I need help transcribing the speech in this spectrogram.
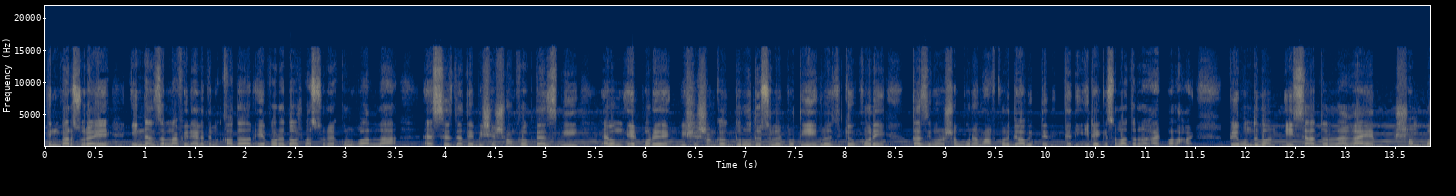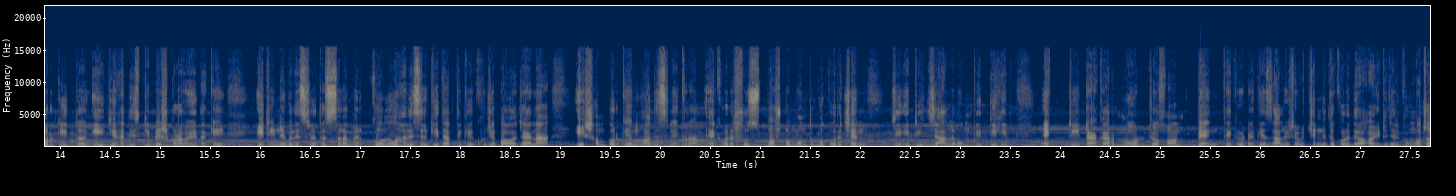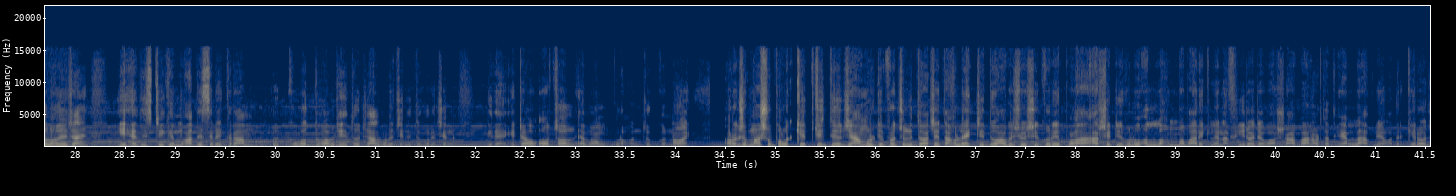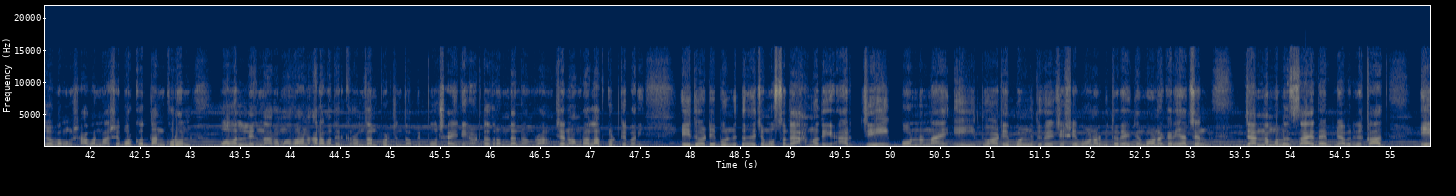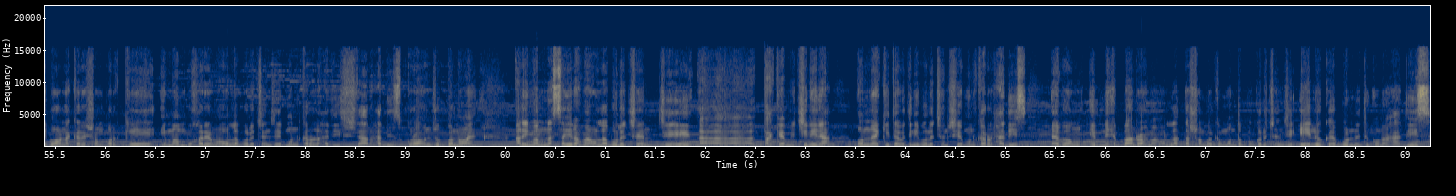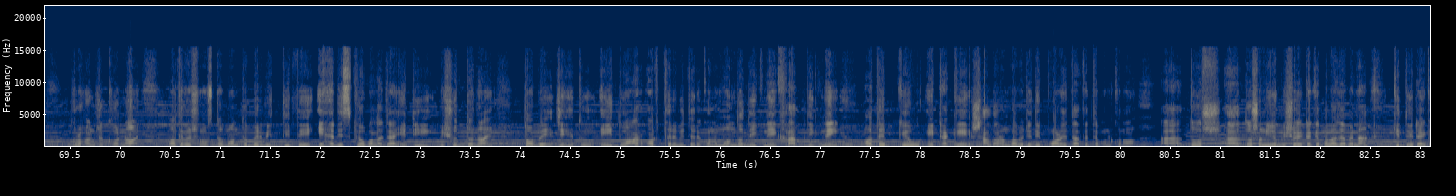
তিনবার সুরায় ইন্নাজাল্লা ফিলাইলাতুল কাদার, এরপরে দশবার সুরায় কুলহু আল্লাহ সেজদাতে বিশেষ সংখ্যক তাজবি এবং এরপরে বিশেষ সংখ্যক দুরুদ রসুলের প্রতি এগুলো যদি কেউ করে তার জীবনের সব গুণা মাফ করে দেওয়া হবে, ইত্যাদি ইত্যাদি। এটাকে সালাতুর রাগায় বলা হয়। প্রিয় বন্ধুগণ, এই সালাতুর রাগায় সম্পর্কিত এই যে হাদিসটি পেশ করা হয়ে থাকে, এটি নেবেল ইসলাতামের কোনো হাদিসের কিতাব থেকে খুঁজে পাওয়া যায় না। এই সম্পর্কে মহাদিস ইকরাম একেবারে সুস্পষ্ট মন্তব্য করেছেন যে এটি জাল এবং ভিত্তিহীন। একটি টাকার নোট যখন ব্যাংক থেকে ওটাকে জাল হিসেবে চিহ্নিত করে দেওয়া হয়, এটা যেরকম অচল হয়ে যায়, এই হাদিসটিকে মহাদিস ইকরাম ঐক্যবদ্ধভাবে যেহেতু জাল বলে চিহ্নিত করেছেন, বিদায়। এটাও অচল এবং গ্রহণযোগ্য নয়। রজব মাস উপলক্ষে তৃতীয় যে আমলটি প্রচলিত আছে, তাহলে একটি দোয়া বেশি বেশি করে পড়া, আর সেটি হলো আল্লাহ বারিক লেনা ফি রজব ও শাবান অর্থাৎ আল্লাহ, আপনি আমাদেরকে রজব এবং শাবান মাসে বরকত দান করুন ওয়াল্লিগ না রমাদান আর আমাদেরকে রমজান পর্যন্ত আপনি পৌঁছাই দিন। অর্থাৎ, রমজান আমরা, যেন আমরা লাভ করতে পারি। এই দোয়াটি বর্ণিত হয়েছে মুস্তাদ আহমদে। আর যেই বর্ণনায় এই দোয়াটি বর্ণিত হয়েছে, সেই বর্ণার ভিতরে একজন বর্ণাকারী আছেন যার নাম হলো জায়দা ইবনে আবির রেকাদ এই বর্ণাকারী সম্পর্কে ইমাম বুখারি রহমাল্লাহ বলেছেন যে, মুনকারুল হাদিস তার হাদিস গ্রহণযোগ্য নয়, আর ইমাম নাসাই রহমাল্লাহ বলেছেন যে তাকে আমি চিনি না। অন্য এক কিতাবে তিনি বলেছেন সে মুনকারুল হাদিস এবং ইবনে হেব্বান রহমাউল্লাহ তার সম্পর্কে মন্তব্য করেছেন যে, এই লোকের বর্ণিত কোনো হাদিস গ্রহণযোগ্য নয়। এই সমস্ত মন্তব্যের ভিত্তিতে এই হাদিসকেও বলা যায়, এটি বিশুদ্ধ নয়। তবে যেহেতু এই দোয়ার অর্থের ভিতরে কোনো মন্দ দিক নেই, খারাপ দিক নেই, অতএব কেউ এটাকে সাধারণভাবে যদি পড়ে, তাতে তেমন কোনো দোষ দোষণীয় বিষয় এটাকে বলা যাবে না। কিন্তু এটাকে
